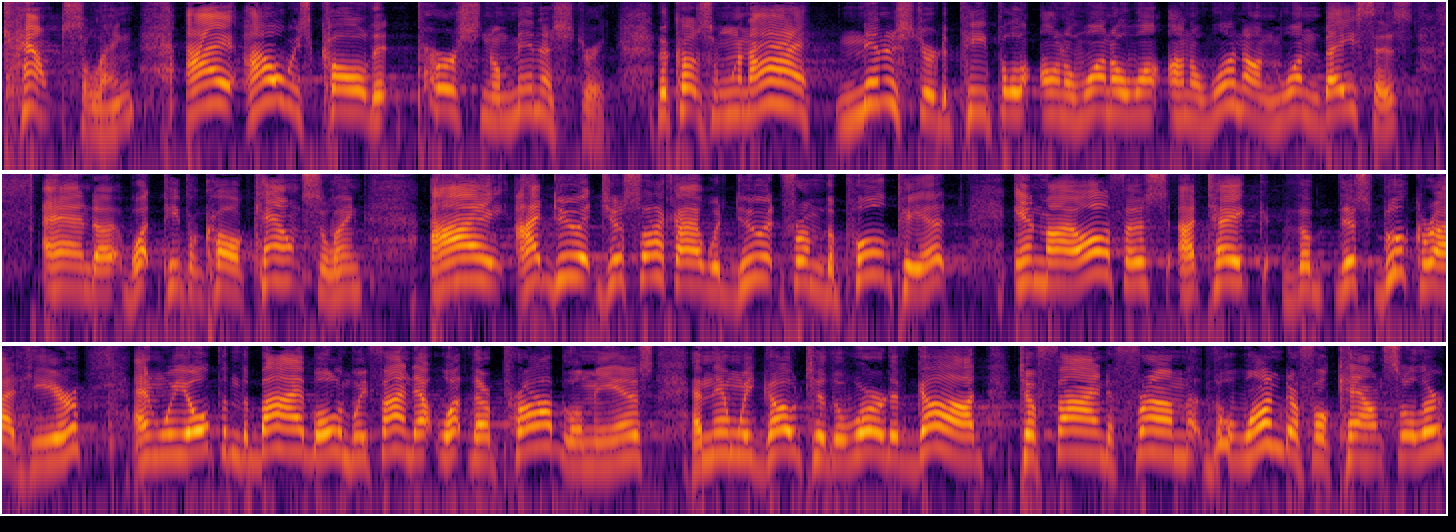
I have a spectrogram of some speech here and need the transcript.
counseling, I, I always called it personal ministry. Because when I minister to people on a one on a one-on-one basis, and uh, what people call counseling. I, I do it just like I would do it from the pulpit. In my office, I take the, this book right here and we open the Bible and we find out what their problem is, and then we go to the Word of God to find from the wonderful counselor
